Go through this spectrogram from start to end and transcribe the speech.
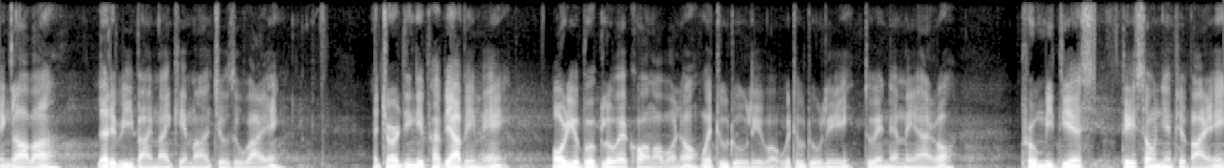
မင်္ဂလာပါ Let it be by Michael မှာကြိုဆိုပါရစေ။ကျွန်တော်ဒီနေ့ဖတ်ပြပေးမယ် audio book လို့ပဲခေါ်မှာပေါ့နော်ဝတ္ထုတူလေးပေါ့ဝတ္ထုတူလေးသူ့ရဲ့နာမည်ကတော့ Prometheus တေဆုံးခြင်းဖြစ်ပါတယ်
